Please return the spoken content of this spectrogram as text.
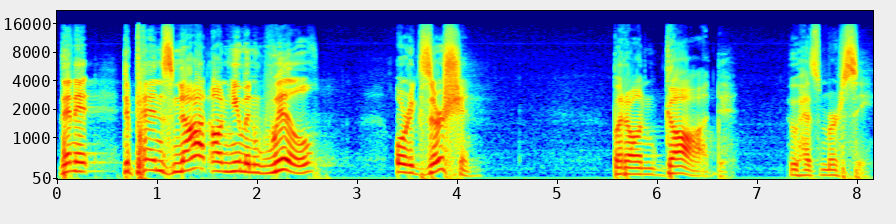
then it depends not on human will or exertion, but on God who has mercy.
